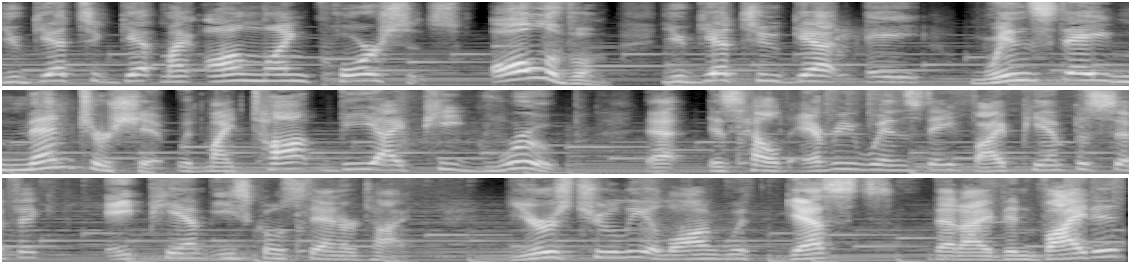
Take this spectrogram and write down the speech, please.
You get to get my online courses, all of them. You get to get a Wednesday mentorship with my top VIP group that is held every Wednesday, 5 p.m. Pacific, 8 p.m. East Coast Standard Time. Yours truly, along with guests that I've invited,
